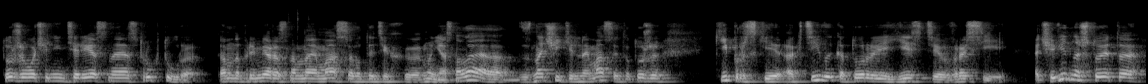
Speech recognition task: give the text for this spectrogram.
тоже очень интересная структура. Там, например, основная масса вот этих, ну не основная, а значительная масса, это тоже кипрские активы, которые есть в России. Очевидно, что это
